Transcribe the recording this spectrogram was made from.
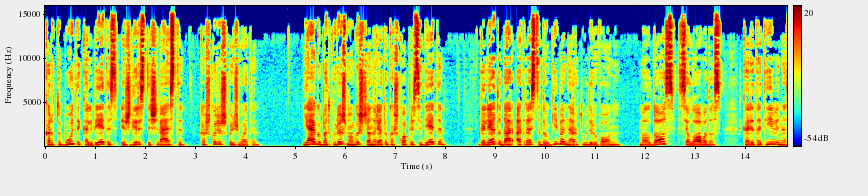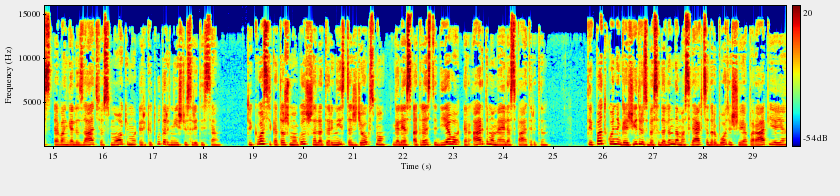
Kartu būti, kalbėtis, išgirsti, švesti, kažkur išvažiuoti. Jeigu bet kuris žmogus čia norėtų kažkuo prisidėti, galėtų dar atrasti daugybę nertų dirvonų - maldos, sielovados, karitatyvinės, evangelizacijos, mokymo ir kitų tarnyščių srityse. Tikiuosi, kad tas žmogus šalia tarnystės džiaugsmo galės atrasti Dievo ir artimo meilės patirtį. Taip pat kunigas Žydrius besidalindamas reakciją darbuoti šioje parapijoje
